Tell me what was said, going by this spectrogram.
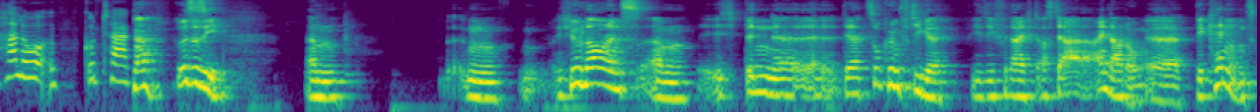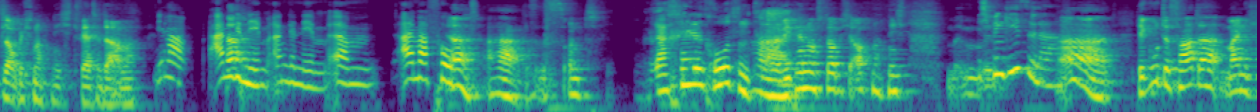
Hallo, guten Tag. Na, grüße Sie. Ähm, ähm, Hugh Lawrence, ähm, ich bin äh, der zukünftige, wie Sie vielleicht aus der Einladung. Äh, wir kennen uns, glaube ich, noch nicht, werte Dame. Ja, angenehm, angenehm. Ähm, Alma Vogt. Ja, aha, das ist und Rachel ah, wir Rosenthal. kennen uns, glaube ich, auch noch nicht. Ich bin Gisela. Ah, der gute Vater, meine ich,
